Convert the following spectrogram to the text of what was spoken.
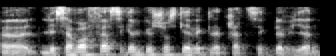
euh, les savoir-faire, c'est quelque chose qui, avec la pratique, deviennent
